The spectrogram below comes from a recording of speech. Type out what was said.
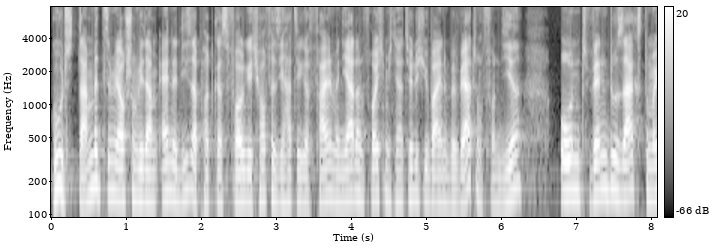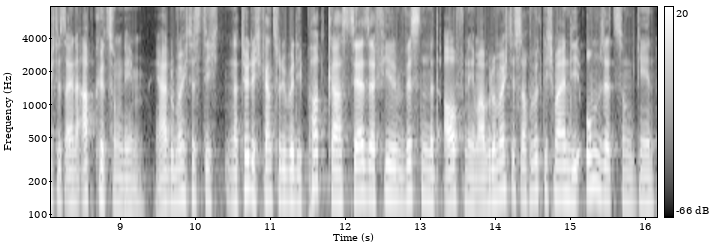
Gut, damit sind wir auch schon wieder am Ende dieser Podcast-Folge. Ich hoffe, sie hat dir gefallen. Wenn ja, dann freue ich mich natürlich über eine Bewertung von dir. Und wenn du sagst, du möchtest eine Abkürzung nehmen, ja, du möchtest dich, natürlich kannst du über die Podcasts sehr, sehr viel Wissen mit aufnehmen, aber du möchtest auch wirklich mal in die Umsetzung gehen,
